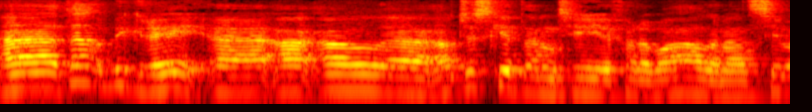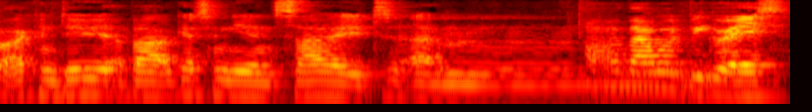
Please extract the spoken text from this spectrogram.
Uh, that would be great. Uh, I, I'll uh, I'll just give them to you for a while, and I'll see what I can do about getting you inside. Um, Oh, that would be great.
